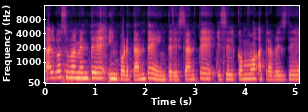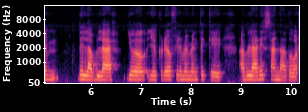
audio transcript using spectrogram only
algo sumamente importante e interesante es el cómo a través de, del hablar, yo, yo creo firmemente que hablar es sanador,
